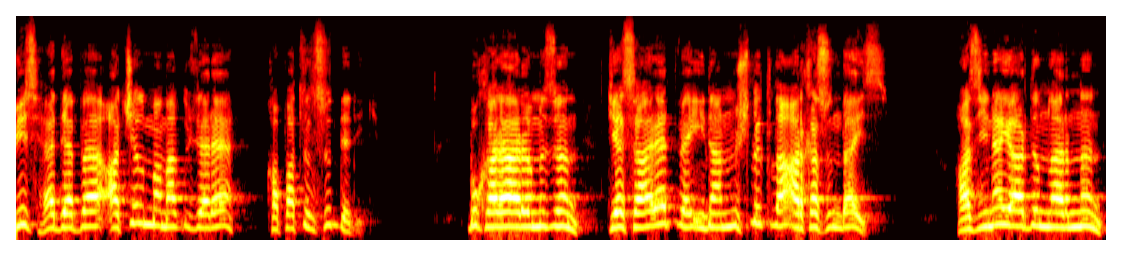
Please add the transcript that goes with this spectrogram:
Biz HDP açılmamak üzere kapatılsın dedik. Bu kararımızın cesaret ve inanmışlıkla arkasındayız. Hazine yardımlarının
